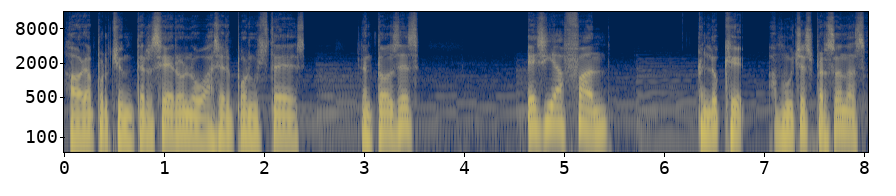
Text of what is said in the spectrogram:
Ahora porque un tercero lo va a hacer por ustedes. Entonces, ese afán es lo que a muchas personas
